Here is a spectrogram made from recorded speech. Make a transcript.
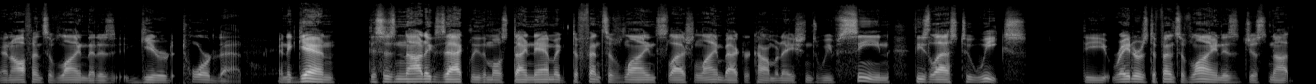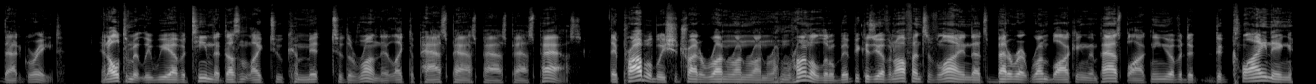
an offensive line that is geared toward that. And again, this is not exactly the most dynamic defensive line slash linebacker combinations we've seen these last two weeks. The Raiders' defensive line is just not that great. And ultimately, we have a team that doesn't like to commit to the run. They like to pass, pass, pass, pass, pass. They probably should try to run, run, run, run, run a little bit because you have an offensive line that's better at run blocking than pass blocking. You have a de- declining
